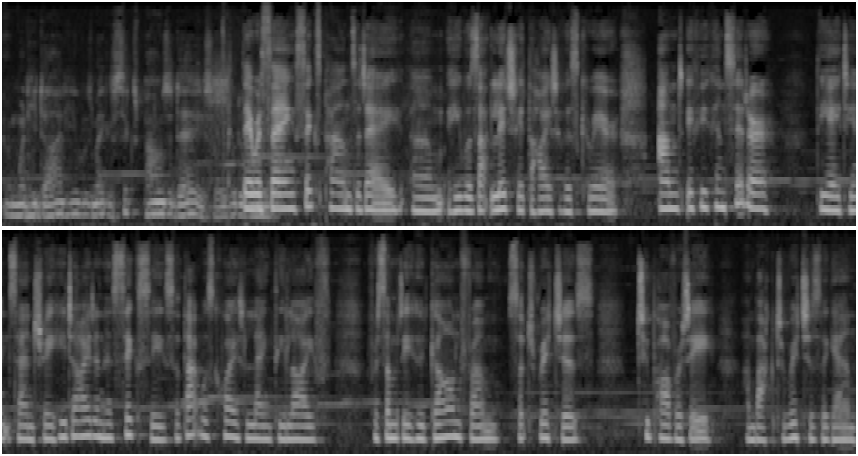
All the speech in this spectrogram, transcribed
And when he died, he was making six pounds a day. So he They were saying six pounds a day. Um, he was at literally at the height of his career. And if you consider the 18th century, he died in his 60s, so that was quite a lengthy life for somebody who'd gone from such riches to poverty and back to riches again.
